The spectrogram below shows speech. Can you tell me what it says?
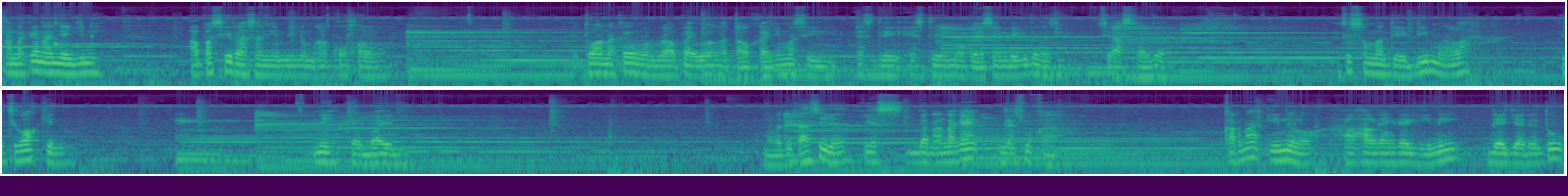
anaknya nanya gini apa sih rasanya minum alkohol? Itu anaknya umur berapa ya? Gue nggak tahu. Kayaknya masih SD SD mau ke SMP gitu gak sih? Si Aska itu itu sama Dedi malah dicekokin nih cobain. Malah dikasih ya? Yes dan anaknya nggak suka. Karena ini loh hal-hal yang kayak gini diajarin tuh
